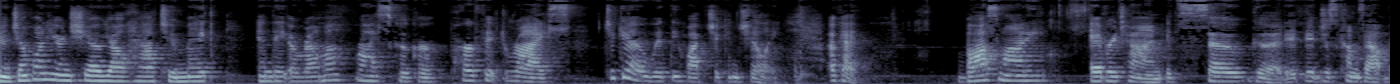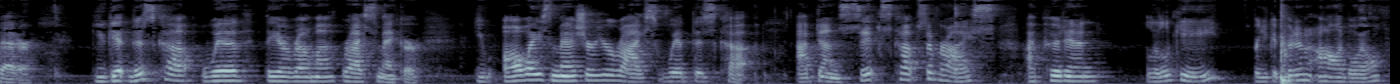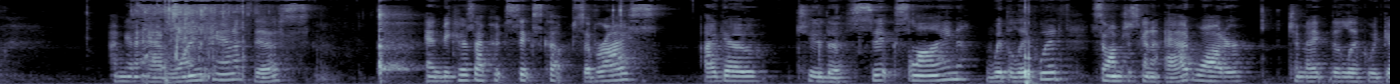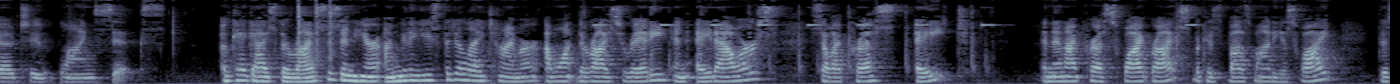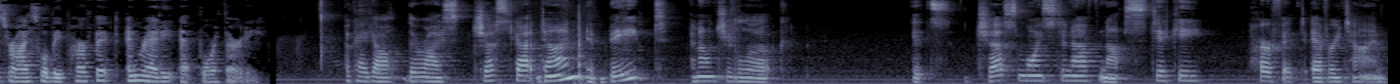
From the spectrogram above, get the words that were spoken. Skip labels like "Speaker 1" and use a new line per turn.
Gonna jump on here and show y'all how to make in the Aroma Rice Cooker perfect rice to go with the white chicken chili. Okay, basmati every time. It's so good. It, it just comes out better. You get this cup with the Aroma Rice Maker. You always measure your rice with this cup. I've done six cups of rice. I put in a little ghee, or you could put in olive oil. I'm gonna add one can of this. And because I put six cups of rice, I go to the six line with liquid. So I'm just gonna add water to make the liquid go to line six. Okay guys, the rice is in here. I'm gonna use the delay timer. I want the rice ready in eight hours. So I press eight and then I press white rice because basmati is white. This rice will be perfect and ready at 4.30. Okay, y'all, the rice just got done. It beeped, and I want you to look. It's just moist enough, not sticky, perfect every time.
